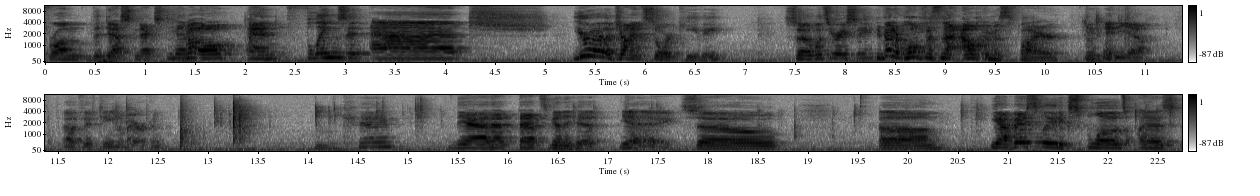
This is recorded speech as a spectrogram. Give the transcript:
from the desk next to him Uh oh. and flings it at. You have a giant sword, Kiwi. So what's your AC? You better hope it's not alchemist fire. yeah. Uh, 15 American. Okay. Yeah, that that's gonna hit. Yay. So, um, yeah, basically it explodes as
